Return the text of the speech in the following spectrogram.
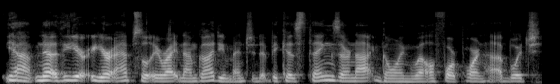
Yeah, no, you're you're absolutely right, and I'm glad you mentioned it because things are not going well for Pornhub, which,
